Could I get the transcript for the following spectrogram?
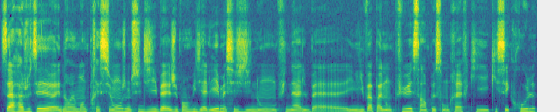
ça a rajouté euh, énormément de pression. Je me suis dit, ben, j'ai pas envie d'y aller, mais si je dis non, au final, ben, il y va pas non plus. Et c'est un peu son rêve qui, qui s'écroule.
